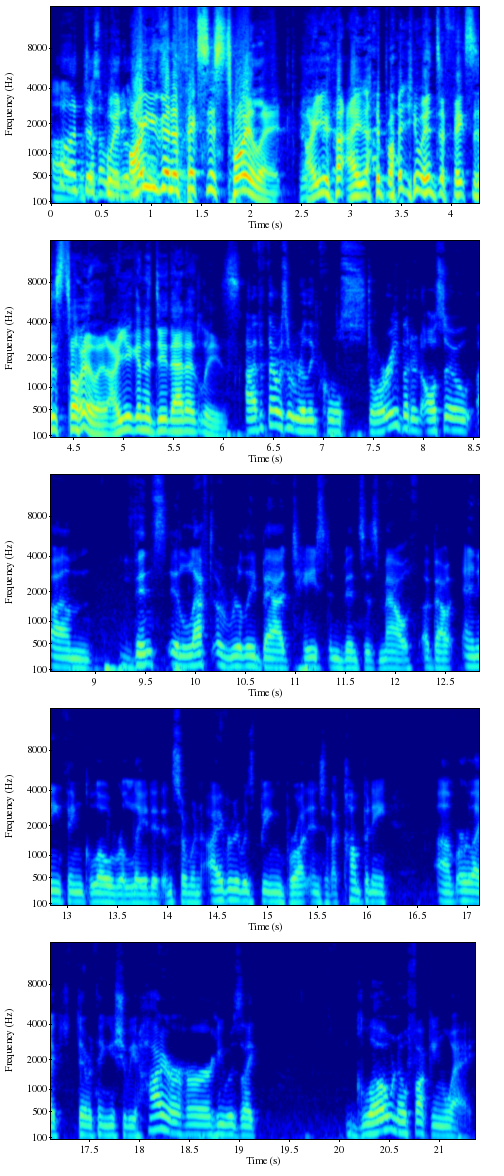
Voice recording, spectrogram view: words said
Well, Um, at this thought was a point- really Are you gonna fix this toilet? Are you? I, I brought you in to fix this toilet. Are you gonna do that at least? I thought that was a really cool story, but it also um, Vince it left a really bad taste in Vince's mouth about anything glow related. And so when Ivory was being brought into the company, um, or like they were thinking should we hire her, he was like, "Glow, no fucking way."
